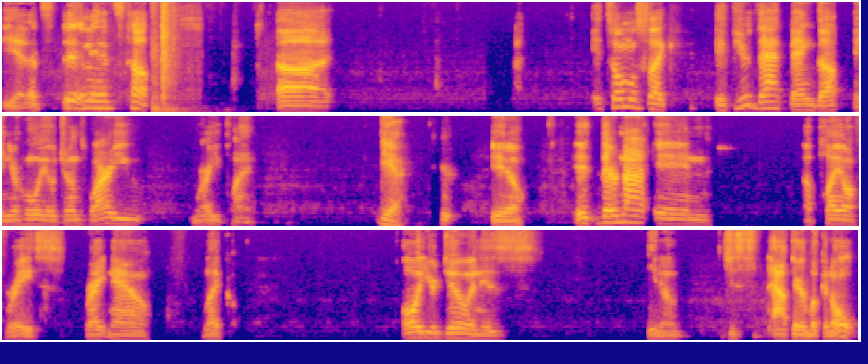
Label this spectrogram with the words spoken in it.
Yeah, that's. I mean, it's tough. Uh, it's almost like if you're that banged up and you're Julio Jones, why are you, why are you playing? Yeah, You know, it, they're not in a playoff race right now. Like all you're doing is, you know, just out there looking old.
